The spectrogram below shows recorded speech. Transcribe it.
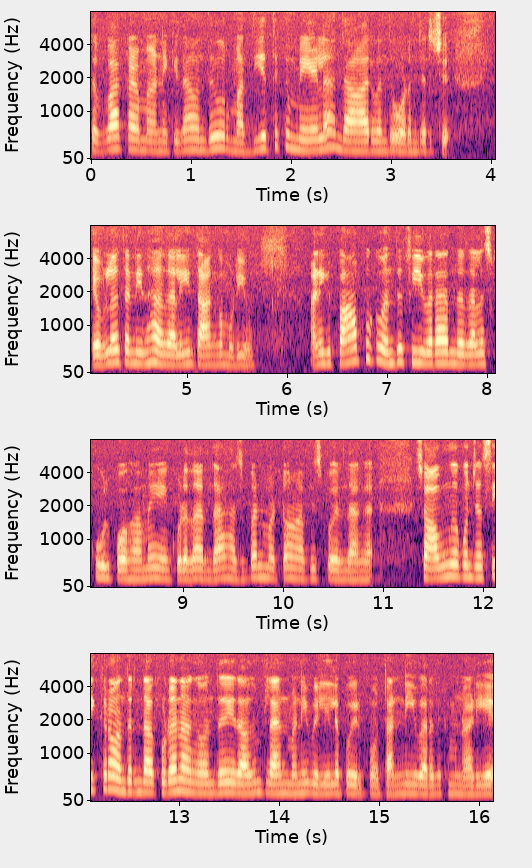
செவ்வாய்க்கிழமை அன்னைக்கு தான் வந்து ஒரு மதியத்துக்கு மேலே அந்த ஆறு வந்து உடஞ்சிருச்சு. எவ்வளோ தண்ணி தான் அதாலையும் தாங்க முடியும். அன்றைக்கி பாப்புக்கு வந்து ஃபீவராக இருந்ததால் ஸ்கூல் போகாமல் என் கூட தான் இருந்தா. ஹஸ்பண்ட் மட்டும் ஆஃபீஸ் போயிருந்தாங்க. ஸோ அவங்க கொஞ்சம் சீக்கிரம் வந்திருந்தா கூட நாங்கள் வந்து ஏதாவது பிளான் பண்ணி வெளியில் போயிருப்போம். தண்ணி வரதுக்கு முன்னாடியே.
